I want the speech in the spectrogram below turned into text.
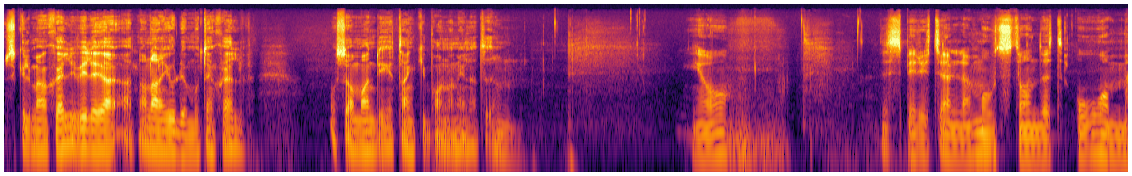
skulle man själv vilja göra att någon annan gjorde mot en själv? Och så har man det i tankebanan hela tiden. Mm. Ja, det spirituella motståndet OM.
